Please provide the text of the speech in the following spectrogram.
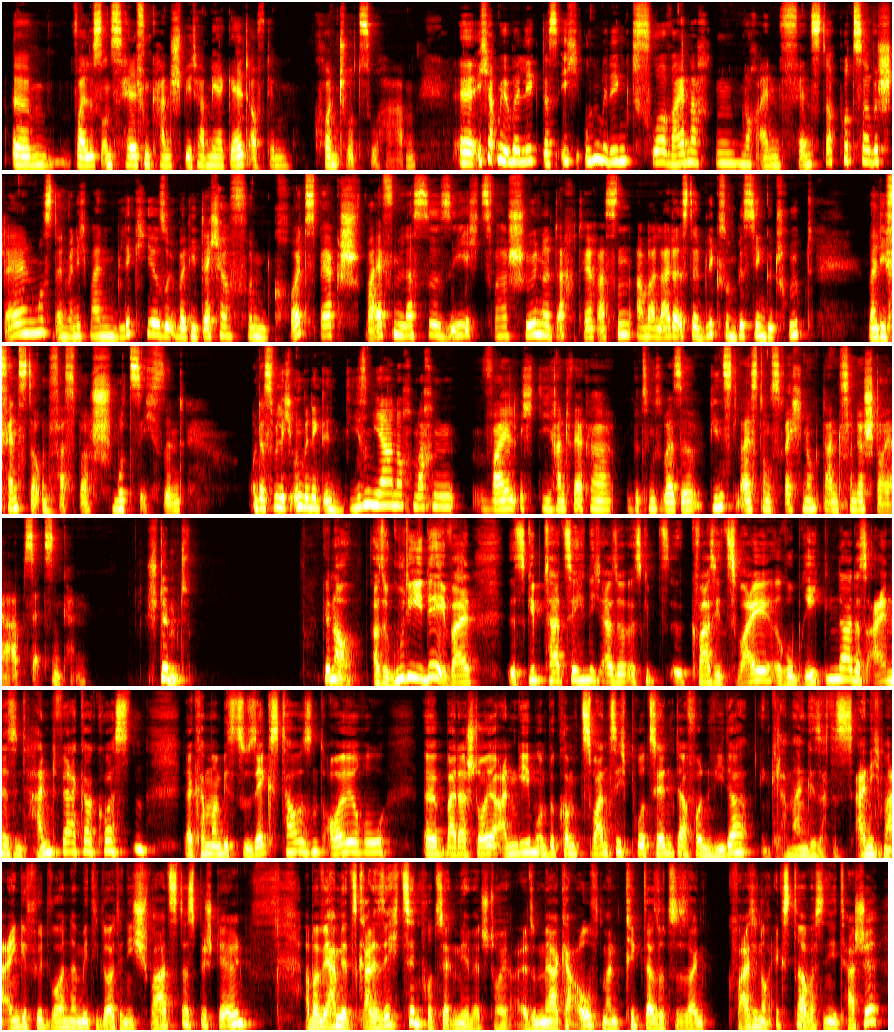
ähm, weil es uns helfen kann, später mehr Geld auf dem Konto zu haben. Äh, ich habe mir überlegt, dass ich unbedingt vor Weihnachten noch einen Fensterputzer bestellen muss, denn wenn ich meinen Blick hier so über die Dächer von Kreuzberg schweifen lasse, sehe ich zwar schöne Dachterrassen, aber leider ist der Blick so ein bisschen getrübt weil die Fenster unfassbar schmutzig sind. Und das will ich unbedingt in diesem Jahr noch machen, weil ich die Handwerker- bzw. Dienstleistungsrechnung dann von der Steuer absetzen kann. Stimmt. Genau, also gute Idee, weil es gibt tatsächlich, also es gibt äh, quasi zwei Rubriken da. Das eine sind Handwerkerkosten. Da kann man bis zu 6000 Euro äh, bei der Steuer angeben und bekommt 20 Prozent davon wieder. In Klammern gesagt, das ist eigentlich mal eingeführt worden, damit die Leute nicht schwarz das bestellen. Aber wir haben jetzt gerade 16 Prozent Mehrwertsteuer. Also merke auf, man kriegt da sozusagen quasi noch extra was in die Tasche.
